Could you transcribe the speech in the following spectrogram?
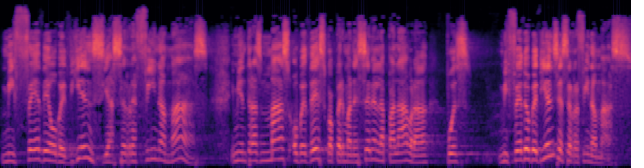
mi fe de obediencia se refina más. Y mientras más obedezco a permanecer en la palabra, pues mi fe de obediencia se refina más.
